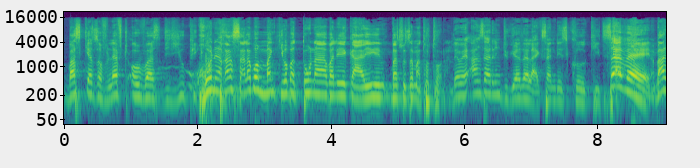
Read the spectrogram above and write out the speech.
baskets of leftovers did you pick up? ne ga sala bo mmanki ba batona ba le kae ba tshotse mathothora. They were answering together like Sunday school kids. Seven. Ba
